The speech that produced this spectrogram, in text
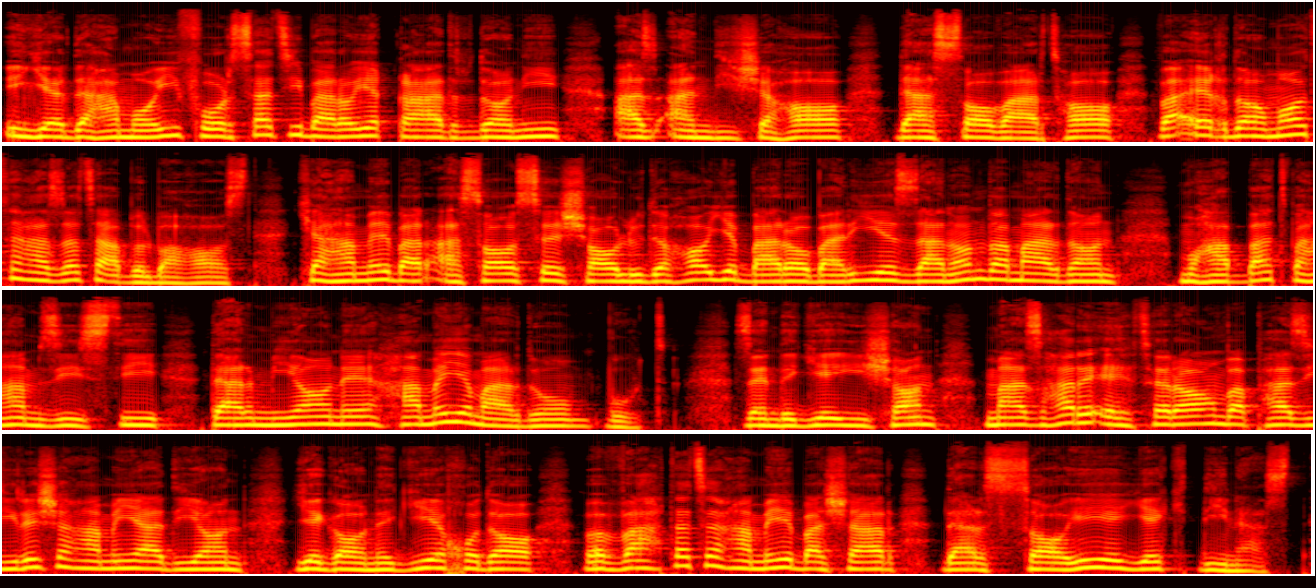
این گرد همایی فرصتی برای قدردانی از اندیشه ها، دستاوردها و اقدامات حضرت عبدالبهاست که همه بر اساس شالوده های برابری زنان و مردان، محبت و همزیستی در میان همه مردم بود. زندگی ایشان مظهر احترام و پذیرش همه ادیان یگانگی خدا و وحدت همه بشر در سایه یک دین است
